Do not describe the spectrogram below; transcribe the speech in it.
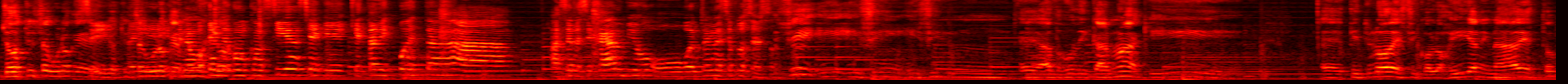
yo estoy seguro que, Sí, yo estoy ahí seguro que tenemos mucho- gente con conciencia que, que está dispuesta a hacer ese cambio o entrar en ese proceso. Sí, y, sin, y sin eh, adjudicarnos aquí eh, título de psicología ni nada de esto,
